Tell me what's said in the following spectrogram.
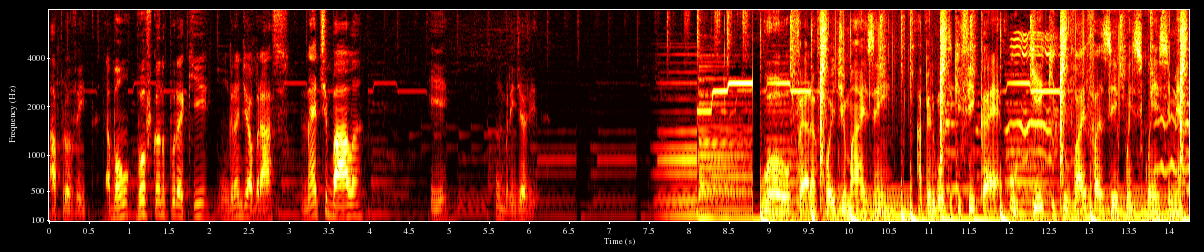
Aproveita, tá bom? Vou ficando por aqui. Um grande abraço, mete bala e um brinde à vida. Uou, fera, foi demais, hein? A pergunta que fica é: o que que tu vai fazer com esse conhecimento?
